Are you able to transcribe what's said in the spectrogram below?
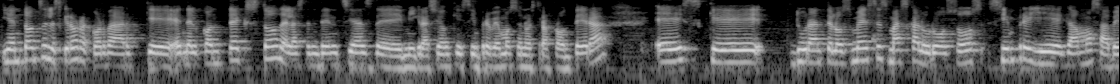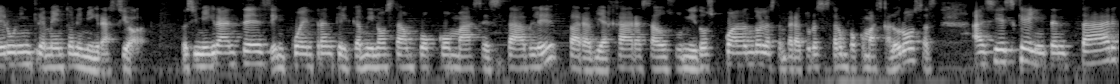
y entonces les quiero recordar que en el contexto de las tendencias de migración que siempre vemos en nuestra frontera, es que durante los meses más calurosos siempre llegamos a ver un incremento en inmigración los inmigrantes encuentran que el camino está un poco más estable para viajar a Estados Unidos cuando las temperaturas están un poco más calurosas. Así es que intentar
